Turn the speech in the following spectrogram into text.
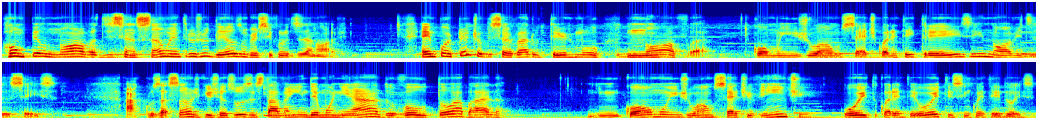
Rompeu nova dissensão entre os judeus, no versículo 19. É importante observar o termo nova, como em João 7,43 e 9,16. A acusação de que Jesus estava endemoniado voltou à baila como em João 7:20, 8:48 e 52.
